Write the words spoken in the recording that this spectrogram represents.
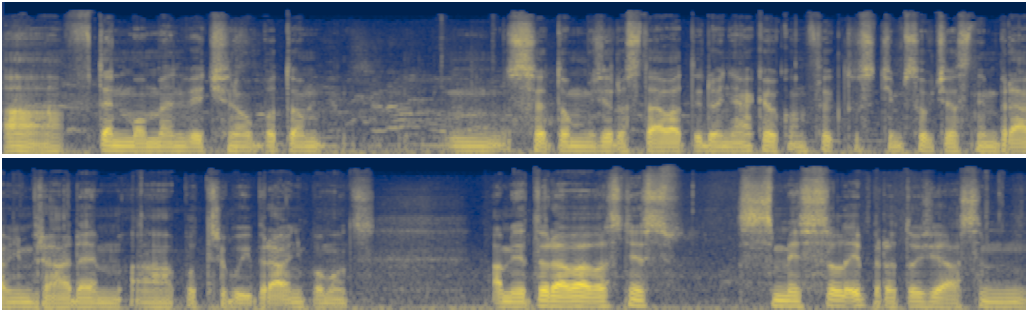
A v ten moment většinou potom se to může dostávat i do nějakého konfliktu s tím současným právním řádem a potřebují právní pomoc. A mě to dává vlastně smysl i proto, že já jsem,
